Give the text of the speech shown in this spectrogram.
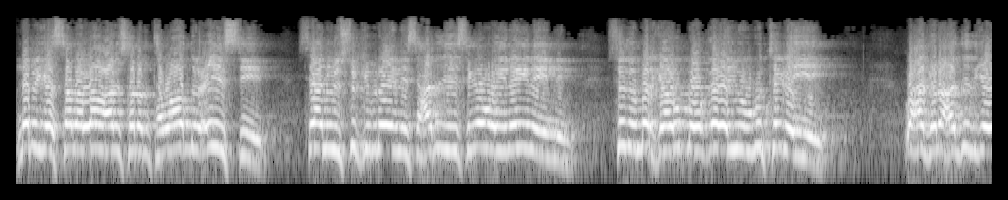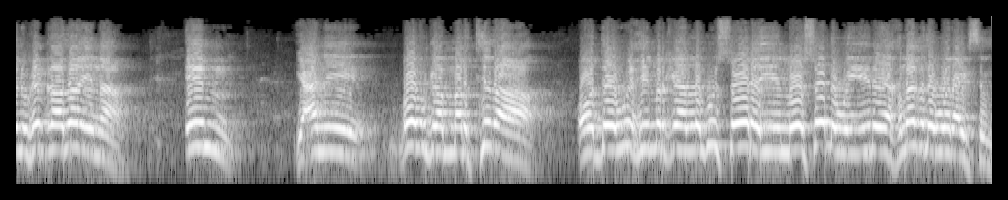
nebiga sala allahu alay slam tawaaduciisii si aanu isu kibraynin saxaabadii isaga weynaynaynin siduu markaa u booqanayuu ugu tegayey. Waxaa kaloo xadiidka aynu ka qaadanaynaa in yacni qofka martida oo dee wixii markaa lagu soorayay loo soo dhoweeyey inay akhlaaqda wanaagsan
